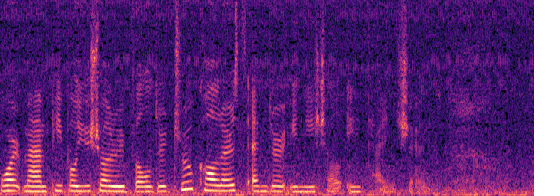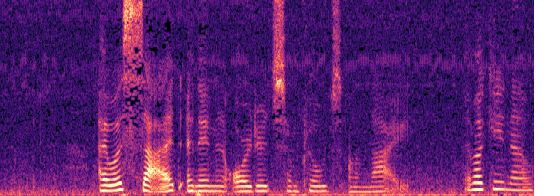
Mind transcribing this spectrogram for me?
fourth month, people usually reveal their true colors and their initial intention. I was sad and then I ordered some clothes online. I'm okay now.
